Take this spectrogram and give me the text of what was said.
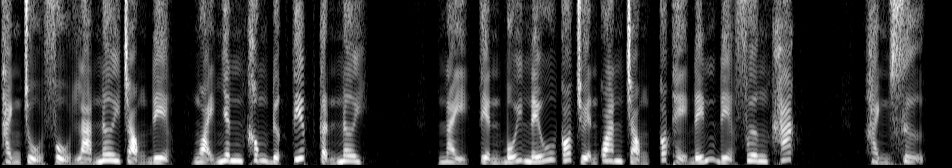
Thành chủ phủ là nơi trọng địa, ngoại nhân không được tiếp cận nơi. Này tiền bối nếu có chuyện quan trọng có thể đến địa phương khác. Hành sự.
